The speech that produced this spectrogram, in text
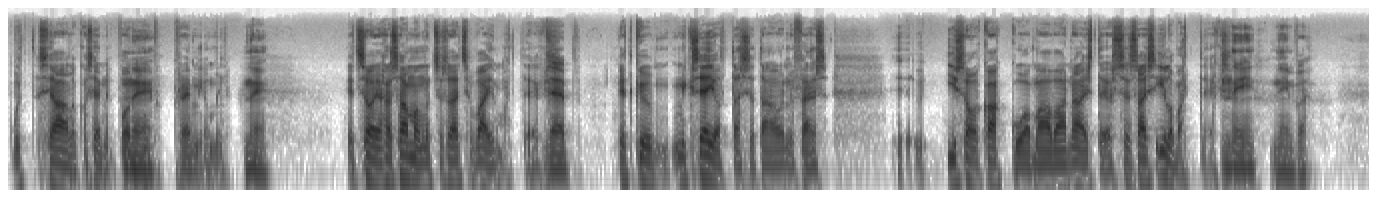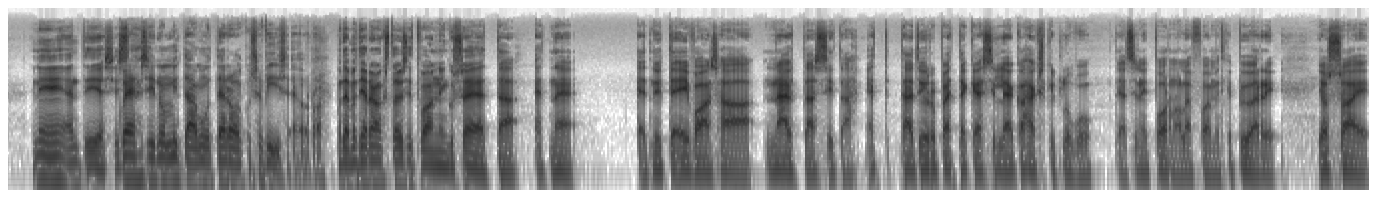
kun se alkoi sen Pornhub Niin. Premiumin. Niin, Et se on ihan sama, mutta sä sait sen vain ilmatteeksi. jep. Että kyllä, miksi ei ottaisi jotain OnlyFans iso kakku omaavaa naista, jos sen saisi ilmatteeksi. Niin, niinpä. Niin, en tiedä siis. Kun eihän siinä ole mitään muuta eroa kuin se viisi euroa. Mutta en mä tiedä, onko toi sit vaan niinku se, että, että ne että nyt ei vaan saa näyttää sitä. Että täytyy rupea tekemään silleen 80-luvun, tiedätkö, niitä pornoleffoja, mitkä pyöri jossain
